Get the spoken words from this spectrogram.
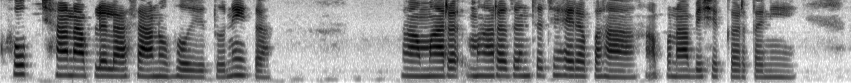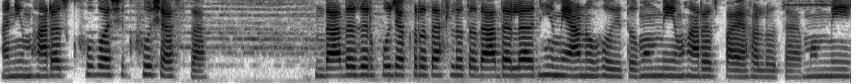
खूप छान आपल्याला असा अनुभव येतो नाही का? हा महारा महाराजांचा चेहरा पहा आपण अभिषेक करताना. आणि महाराज खूप असे खुश असतात. दादा जर पूजा करत असलो तर दादाला नेहमी अनुभव येतो मम्मी महाराज पाय हलवता मम्मी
